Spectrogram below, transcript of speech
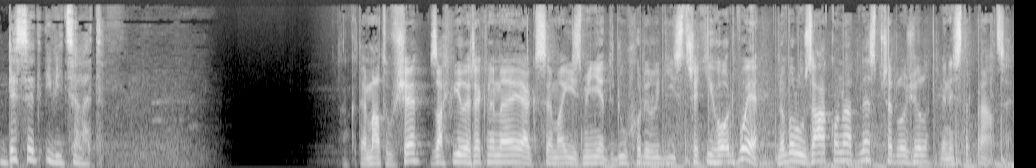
10 i více let. K tématu vše. Za chvíli řekneme, jak se mají změnit důchody lidí z třetího odboje. Novelu zákona dnes předložil ministr práce.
